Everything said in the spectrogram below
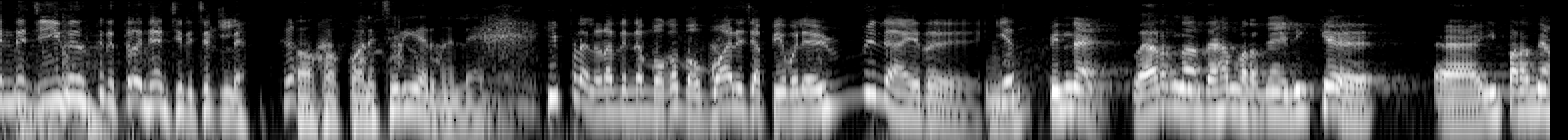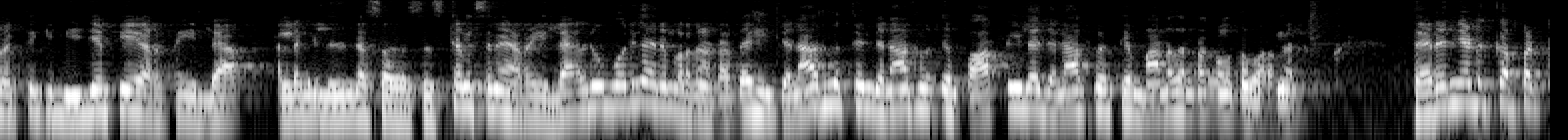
എന്റെ ജീവിതത്തിൽ ഇത്ര ഞാൻ ചിരിച്ചിട്ടില്ല. ഓഹോ കൊലച്ചിരിയായിരുന്നല്ലേ? ഇപ്പോഴല്ലടാ നിന്റെ മുഖം വവ്വാൽ ചപ്പിയ പോലെ എവിനായത്? പിന്നെ വേറൊന്ന് അദ്ദേഹം പറഞ്ഞ എനിക്ക് ഈ പറഞ്ഞ വ്യക്തിക്ക് ബി ജെ പിയെ അറിയില്ല അല്ലെങ്കിൽ ഇതിന്റെ സിസ്റ്റംസിനെ അറിയില്ല. ഒരു ഒരു കാര്യം പറഞ്ഞോട്ടെ. അദ്ദേഹം ഈ ജനാധിപത്യം ജനാധിപത്യം പാർട്ടിയിലെ ജനാധിപത്യം മാനദണ്ഡങ്ങൾ എന്ന് പറഞ്ഞല്ലോ. തെരഞ്ഞെടുക്കപ്പെട്ട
